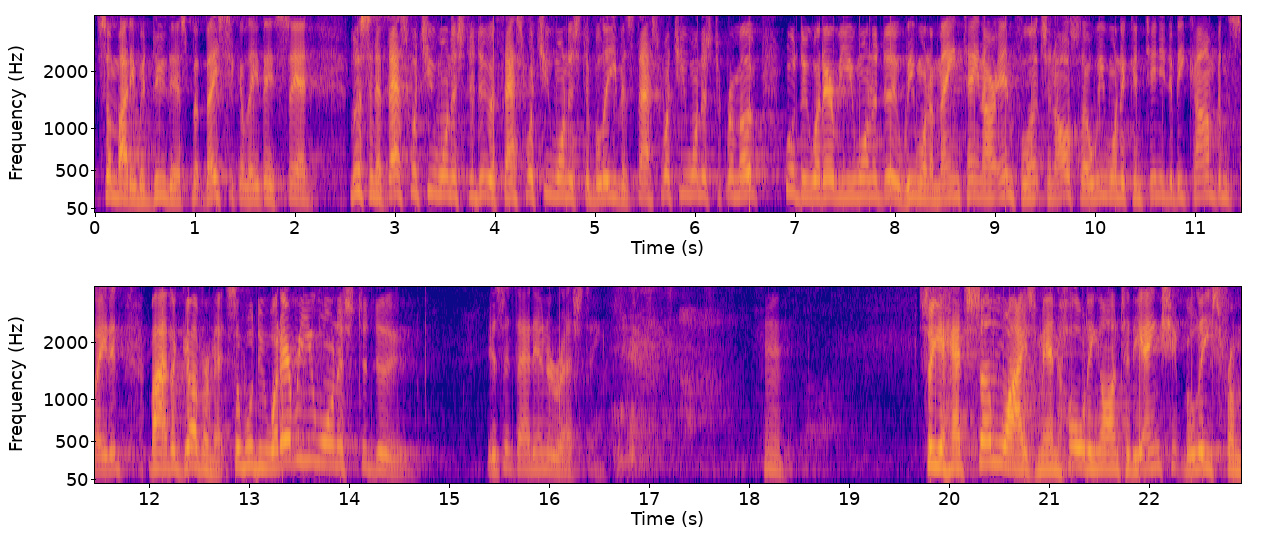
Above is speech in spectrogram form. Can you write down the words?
somebody would do this, but basically they said, Listen, if that's what you want us to do, if that's what you want us to believe, if that's what you want us to promote, we'll do whatever you want to do. We want to maintain our influence, and also we want to continue to be compensated by the government. So we'll do whatever you want us to do. Isn't that interesting? Hmm. So you had some wise men holding on to the ancient beliefs from,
